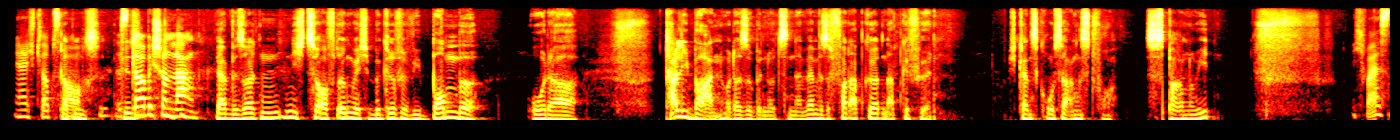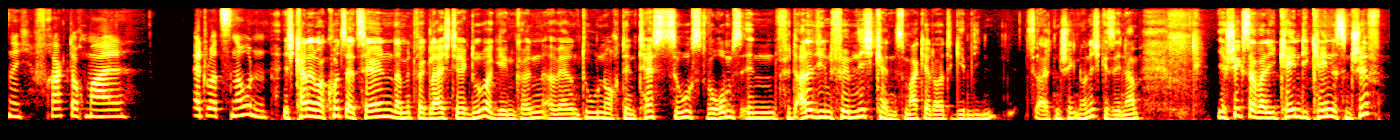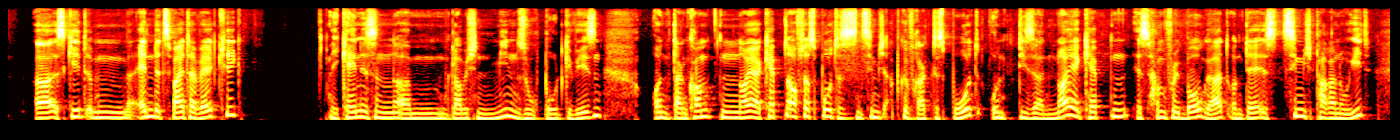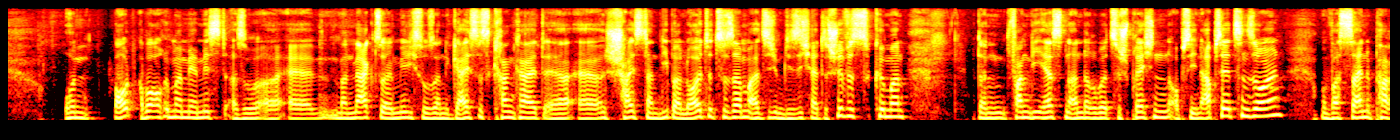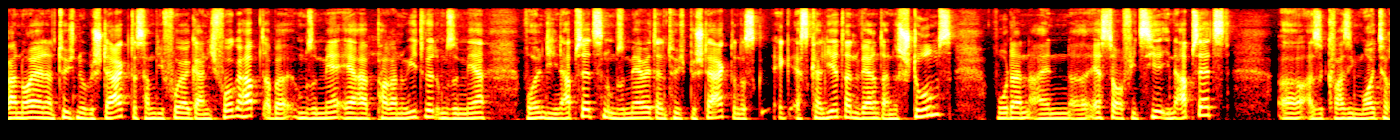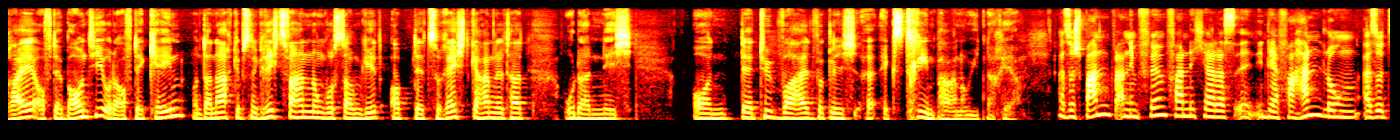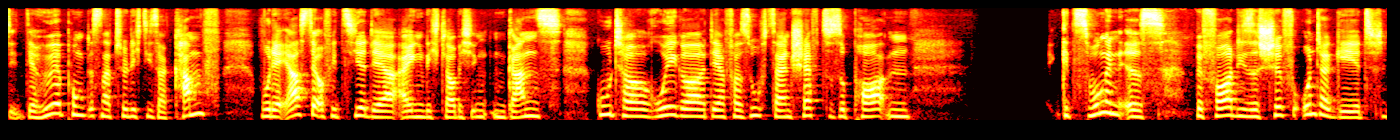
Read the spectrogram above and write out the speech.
Ja, ich glaube es auch. Uns, das glaube ich schon lang. Ja, wir sollten nicht so oft irgendwelche Begriffe wie Bombe oder Taliban oder so benutzen. Dann werden wir sofort abgehört und abgeführt. Habe ich ganz große Angst vor. Ist das paranoid? Ich weiß nicht. Frag doch mal Edward Snowden. Ich kann dir mal kurz erzählen, damit wir gleich direkt drüber gehen können, äh, während du noch den Test suchst, worum es in, für alle, die den Film nicht kennen, es mag ja Leute geben, die diesen alten Schinken noch nicht gesehen haben. Ihr Schicksal war die Kane. Die Kane ist ein Schiff. Äh, es geht im Ende Zweiter Weltkrieg. Die Kane ist ein, ähm, glaube ich, ein Minensuchboot gewesen. Und dann kommt ein neuer Captain auf das Boot. Das ist ein ziemlich abgewracktes Boot. Und dieser neue Captain ist Humphrey Bogart und der ist ziemlich paranoid und baut aber auch immer mehr Mist. Also äh, man merkt so allmählich so seine Geisteskrankheit. Er, er scheißt dann lieber Leute zusammen, als sich um die Sicherheit des Schiffes zu kümmern. Dann fangen die ersten an darüber zu sprechen, ob sie ihn absetzen sollen. Und was seine Paranoia natürlich nur bestärkt, das haben die vorher gar nicht vorgehabt, aber umso mehr er halt paranoid wird, umso mehr wollen die ihn absetzen, umso mehr wird er natürlich bestärkt. Und das eskaliert dann während eines Sturms, wo dann ein äh, erster Offizier ihn absetzt äh, also quasi Meuterei auf der Bounty oder auf der Kane. Und danach gibt es eine Gerichtsverhandlung, wo es darum geht, ob der zu Recht gehandelt hat oder nicht. Und der Typ war halt wirklich äh, extrem paranoid nachher. Also spannend an dem Film fand ich ja, dass in, der Verhandlung, also die, der Höhepunkt ist natürlich dieser Kampf, wo der erste Offizier, der eigentlich, glaube ich, ein, ein ganz guter, ruhiger, der versucht, seinen Chef zu supporten, gezwungen ist, bevor dieses Schiff untergeht,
